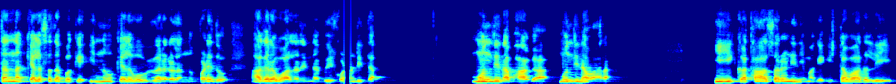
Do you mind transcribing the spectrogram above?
ತನ್ನ ಕೆಲಸದ ಬಗ್ಗೆ ಇನ್ನೂ ಕೆಲವು ವಿವರಗಳನ್ನು ಪಡೆದು ಅಗರವಾಲರಿಂದ ಬೀಳ್ಕೊಂಡಿದ್ದ. ಮುಂದಿನ ಭಾಗ, ಮುಂದಿನ ವಾರ. ಈ ಕಥಾ ಸರಣಿ ನಿಮಗೆ ಇಷ್ಟವಾದಲ್ಲಿ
